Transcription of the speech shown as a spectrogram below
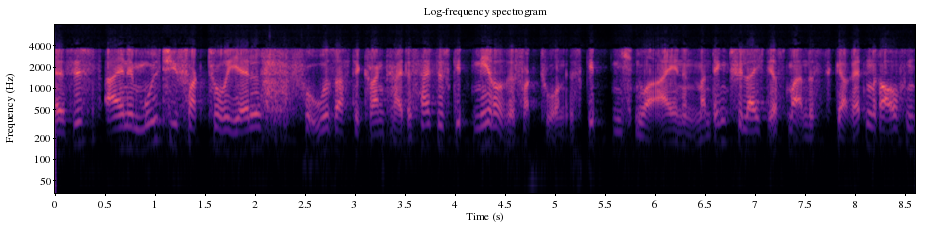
Es ist eine multifaktoriell verursachte Krankheit. Das heißt, es gibt mehrere Faktoren. Es gibt nicht nur einen. Man denkt vielleicht erstmal an das Zigarettenrauchen.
